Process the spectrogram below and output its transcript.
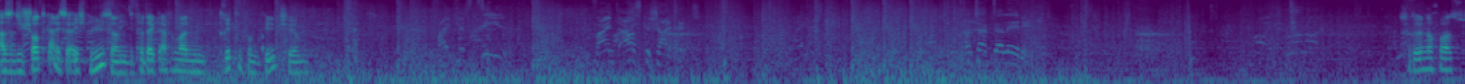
Also die Shotgun ist ja echt mühsam. Die verdeckt einfach mal ein Drittel vom Bildschirm. Falsches Ziel. Feind ausgeschaltet. Kontakt erledigt. Ist hier drin noch was?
